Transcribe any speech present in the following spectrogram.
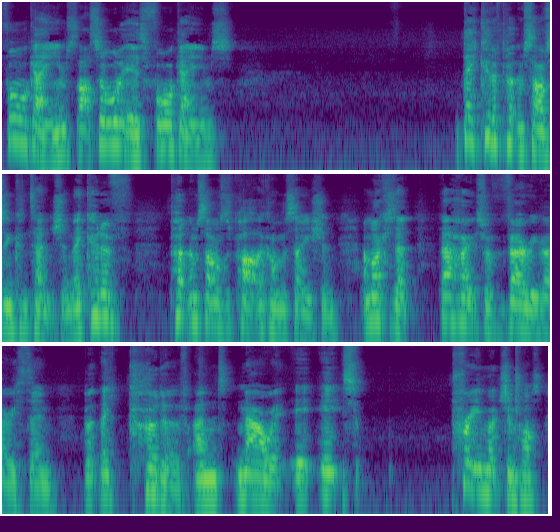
Four games, that's all it is, four games. They could have put themselves in contention. They could have put themselves as part of the conversation. And like I said, their hopes were very, very thin, but they could have. And now it, it, it's pretty much impossible.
